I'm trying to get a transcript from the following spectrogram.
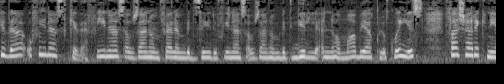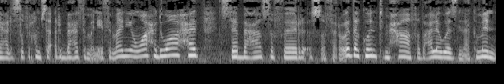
كذا وفي ناس كذا. في ناس أوزانهم فعلا بتزيد وفي ناس أوزانهم بتقل لأنهم ما بياكلوا كويس. فشاركني على صفر خمسة أربعة ثمانية, ثمانية واحد, واحد سبعة صفر صفر. وإذا كنت محافظ على وزنك من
